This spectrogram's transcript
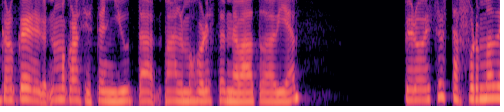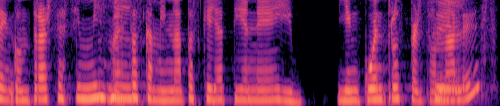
Creo que, no me acuerdo si está en Utah, a lo mejor está en Nevada todavía pero es esta forma de encontrarse a sí misma, estas caminatas que ella tiene y, encuentros personales.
